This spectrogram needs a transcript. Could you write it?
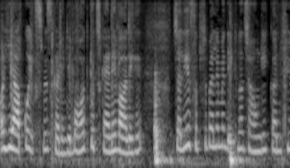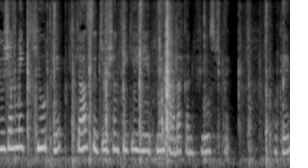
और ये आपको एक्सप्रेस करेंगे, बहुत कुछ कहने वाले हैं। चलिए, सबसे पहले मैं देखना चाहूँगी कन्फ्यूज़न में क्यों थे क्या सिचुएशन थी कि ये इतने ज़्यादा कन्फ्यूज़ थे ओके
